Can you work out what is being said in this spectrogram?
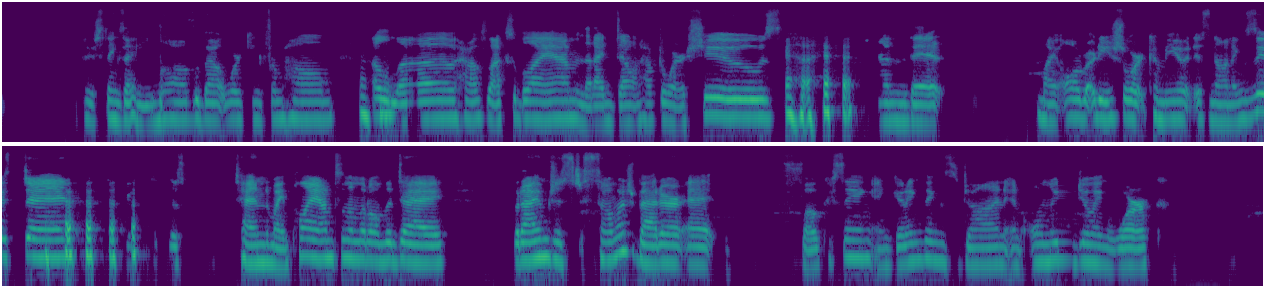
there's things I love about working from home. I Mm-hmm. love how flexible I am and that I don't have to wear shoes and that my already short commute is non existent. just tend my plants in the middle of the day. But I'm just so much better at focusing and getting things done and only doing work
